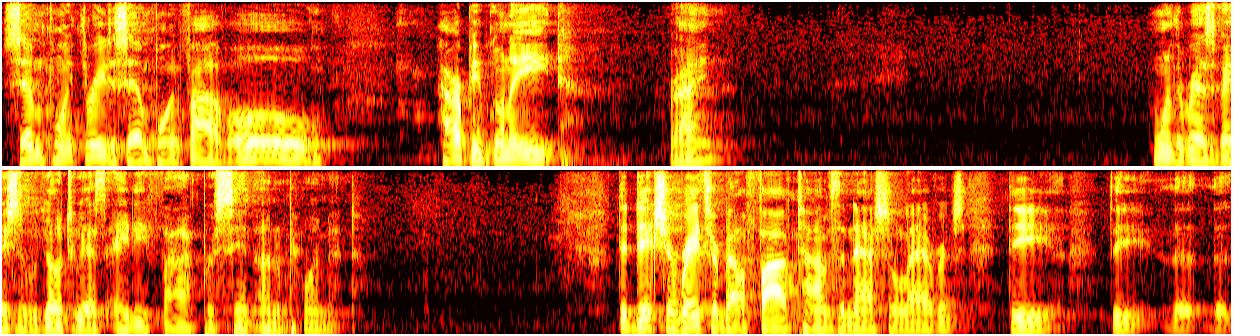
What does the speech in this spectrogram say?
7.3 to 7.5. Oh, how are people going to eat? Right? One of the reservations we go to has 85% unemployment. The addiction rates are about five times the national average. The, the, the, the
